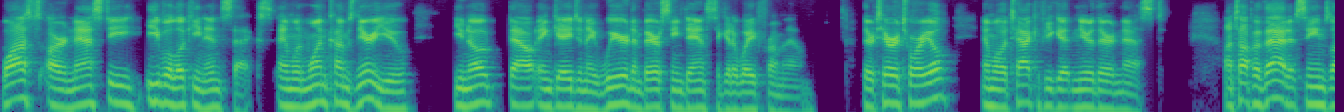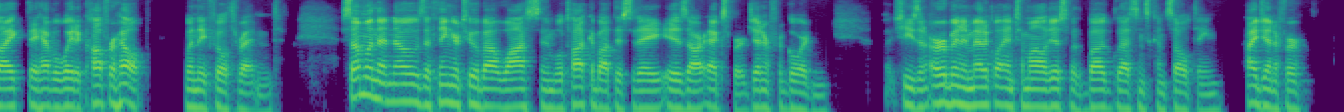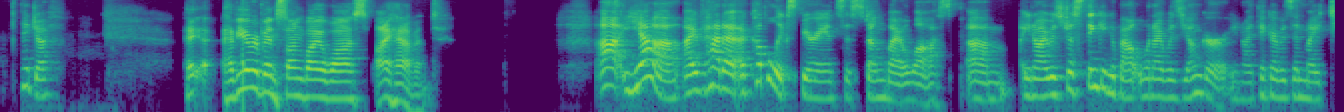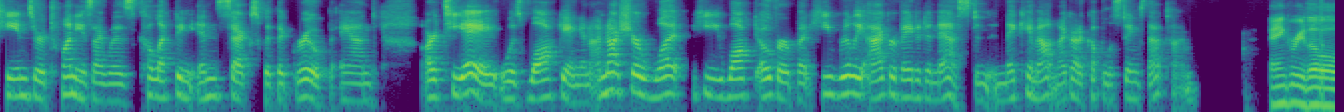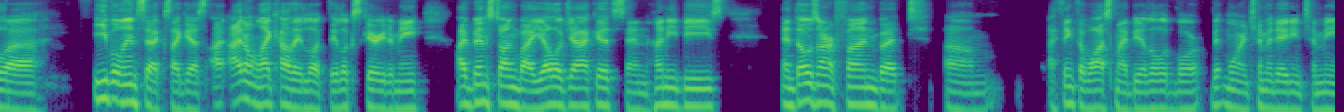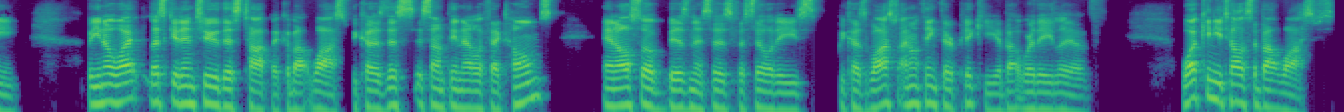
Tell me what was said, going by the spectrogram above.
Wasps are nasty, evil looking insects. And when one comes near you, you no doubt engage in a weird, embarrassing dance to get away from them. They're territorial and will attack if you get near their nest. On top of that, it seems like they have a way to call for help when they feel threatened. Someone that knows a thing or two about wasps, and we'll talk about this today, is our expert, Jennifer Gordon. She's an urban and medical entomologist with Bug Lessons Consulting. Hi, Jennifer. Hey, Jeff. Hey, have you ever been stung by a wasp? I haven't. Uh, yeah, I've had a, a, couple experiences stung by a wasp. Um, you know, I was just thinking about when I was younger. You know, I think I was in my teens or 20s. I was collecting insects with a group, and our TA was walking, and I'm not sure what he walked over, but he really aggravated a nest, and, and they came out, and I got a couple of stings that time. Angry little uh, evil insects, I guess. I, I don't like how they look. They look scary to me. I've been stung by yellow jackets and honeybees and those aren't fun, but um, I think the wasp might be a little more, bit more intimidating to me. But you know what? Let's get into this topic about wasps because this is something that'll affect homes and also businesses, facilities, because wasps, I don't think they're picky about where they live. What can you tell us about wasps?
